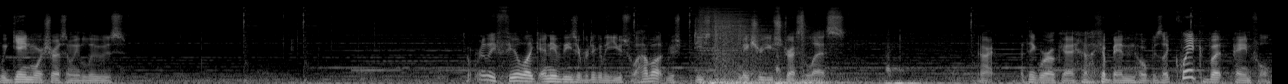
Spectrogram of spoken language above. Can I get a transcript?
We gain more stress than we lose. Don't really feel like any of these are particularly useful. How about just make sure you stress less? Alright, I think we're okay. like Abandoned Hope is like quick, but painful.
